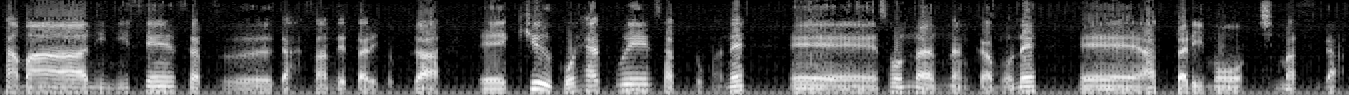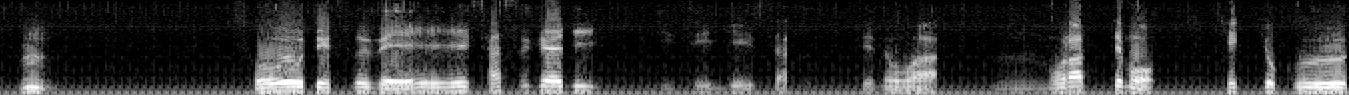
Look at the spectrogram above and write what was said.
たまに2000円札が挟んでたりとか、えー、旧500円札とかね、えー、そんなんなんかもね、えー、あったりもしますが、うん。そうですね。さすがに、2000円札ってのは、もらっても、結局、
